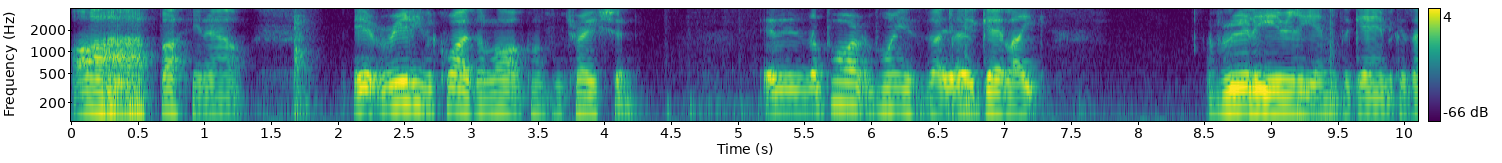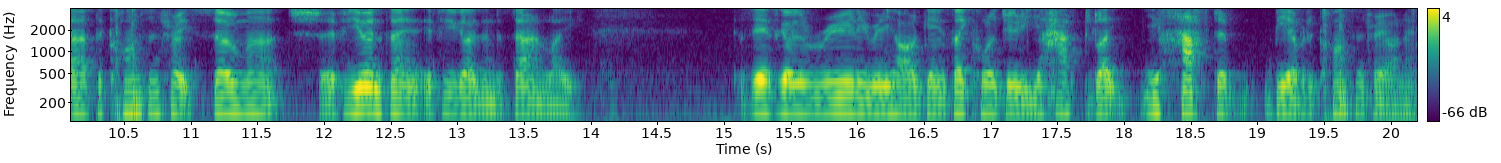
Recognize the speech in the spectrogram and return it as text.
Ah, oh, fucking hell. It really requires a lot of concentration. It, the point, point is, I get, like, really, really into the game because I have to concentrate so much. If you understand, if you guys understand, like, CSGO is a really, really hard game. It's like Call of Duty. You have to, like, you have to be able to concentrate on it.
